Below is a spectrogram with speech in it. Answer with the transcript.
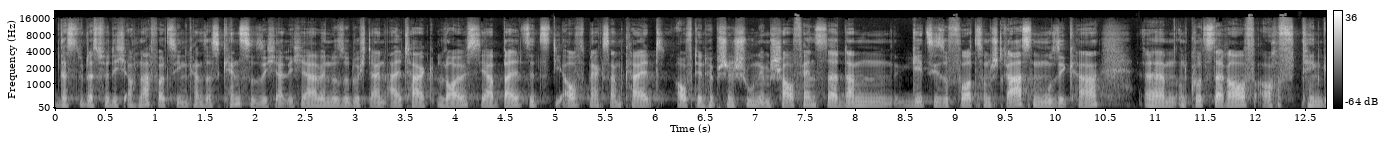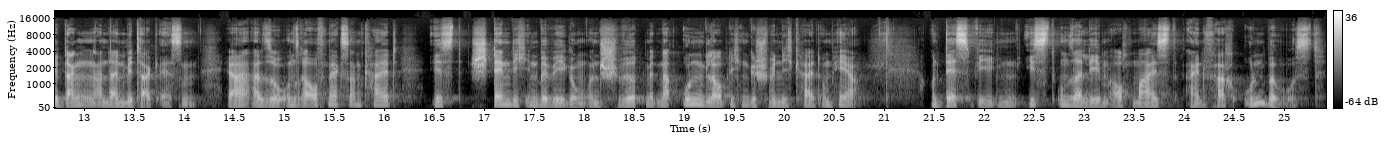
dass du das für dich auch nachvollziehen kannst, das kennst du sicherlich, ja. Wenn du so durch deinen Alltag läufst, ja, bald sitzt die Aufmerksamkeit auf den hübschen Schuhen im Schaufenster, dann geht sie sofort zum Straßenmusiker ähm, und kurz darauf auf den Gedanken an dein Mittagessen. Ja, also unsere Aufmerksamkeit ist ständig in Bewegung und schwirrt mit einer unglaublichen Geschwindigkeit umher. Und deswegen ist unser Leben auch meist einfach unbewusst.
